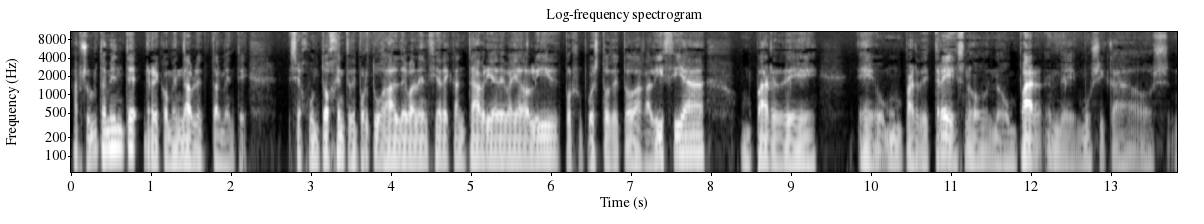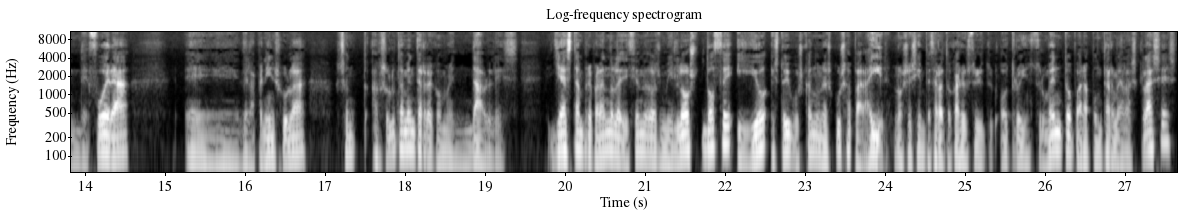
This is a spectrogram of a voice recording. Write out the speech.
Absolutamente recomendable totalmente se juntó gente de Portugal, de Valencia, de Cantabria, de Valladolid, por supuesto de toda Galicia, un par de eh, un par de tres, no, no un par de músicos de fuera eh, de la península son absolutamente recomendables. Ya están preparando la edición de 2012 y yo estoy buscando una excusa para ir. No sé si empezar a tocar otro instrumento para apuntarme a las clases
